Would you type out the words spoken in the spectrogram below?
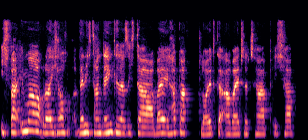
Ich war immer, oder ich auch, wenn ich dran denke, dass ich da bei Hapag-Lloyd gearbeitet habe, ich habe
